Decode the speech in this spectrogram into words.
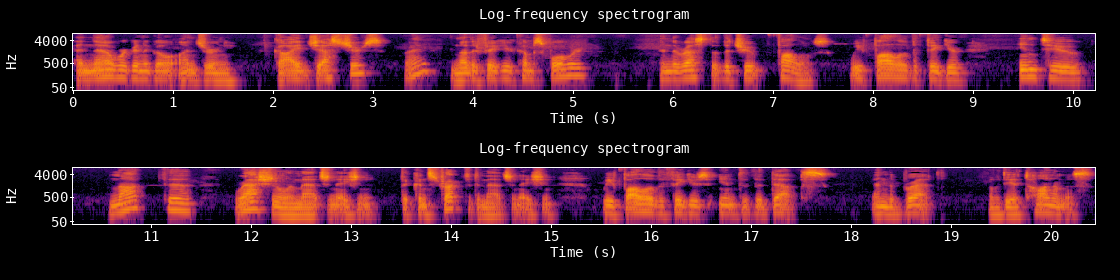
And now we're going to go on journey. Guide gestures, right? Another figure comes forward, and the rest of the troop follows. We follow the figure into not the rational imagination, the constructed imagination, we follow the figures into the depths and the breadth of the autonomous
